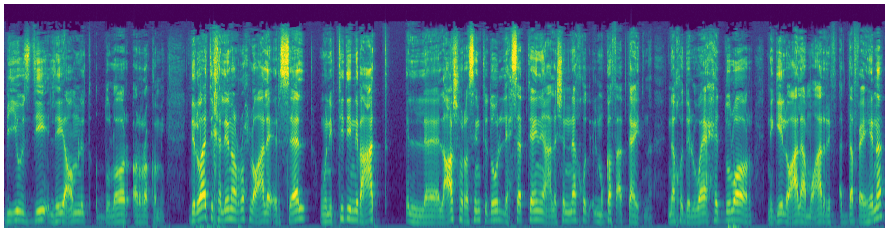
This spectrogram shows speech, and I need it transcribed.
بي يو اس دي اللي هي عملة الدولار الرقمي. دلوقتي خلينا نروح له على إرسال ونبتدي نبعت ال 10 سنت دول لحساب تاني علشان ناخد المكافأة بتاعتنا. ناخد الواحد دولار نجي له على معرف الدفع هنا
